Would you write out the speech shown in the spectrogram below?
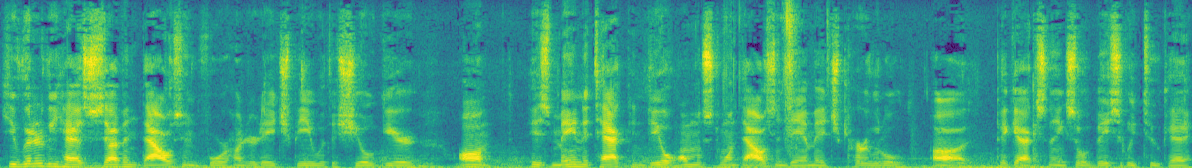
he literally has seven thousand four hundred HP with a shield gear. Um, his main attack can deal almost one thousand damage per little uh pickaxe thing. So basically two K.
